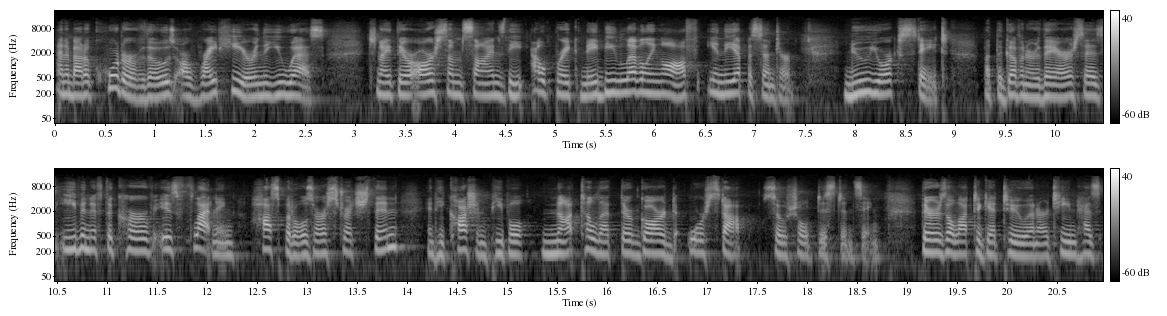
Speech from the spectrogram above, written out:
and about a quarter of those are right here in the U.S. Tonight, there are some signs the outbreak may be leveling off in the epicenter, New York State. But the governor there says even if the curve is flattening, hospitals are stretched thin, and he cautioned people not to let their guard or stop social distancing. There's a lot to get to, and our team has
